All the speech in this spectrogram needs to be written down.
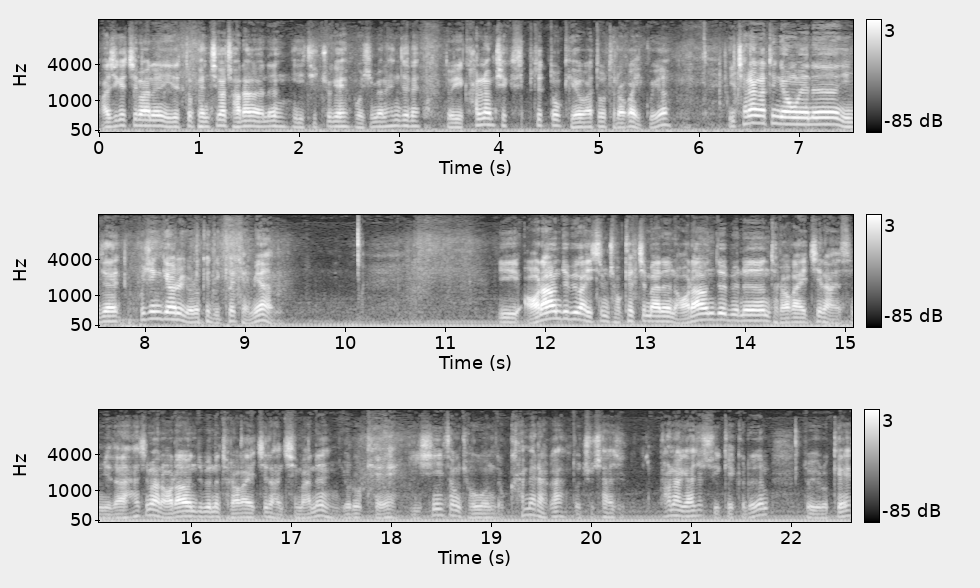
아시겠지만은 이제 또 벤츠가 자랑하는 이 뒤쪽에 보시면 핸들에 또 이 칼럼식 스피드 또 기어가 또 들어가 있고요. 이 차량 같은 경우에는 이제 후진 기어를 이렇게 넣게 되면 이 어라운드 뷰가 있으면 좋겠지만은 어라운드 뷰는 들어가 있지는 않습니다. 하지만 어라운드 뷰는 들어가 있지는 않지만은 이렇게 이 신성 좋은 또 카메라가 또 주차하실 편하게 하실 수 있게끔 또 이렇게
